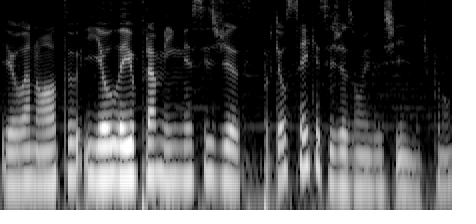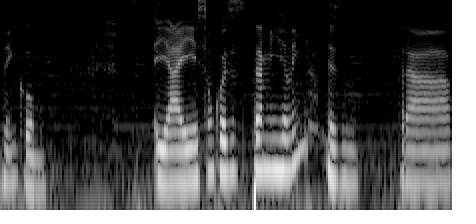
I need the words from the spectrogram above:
Eu anoto e eu leio para mim nesses dias. Porque eu sei que esses dias vão existir. Tipo, não tem como. E aí são coisas para me relembrar mesmo. Pra,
